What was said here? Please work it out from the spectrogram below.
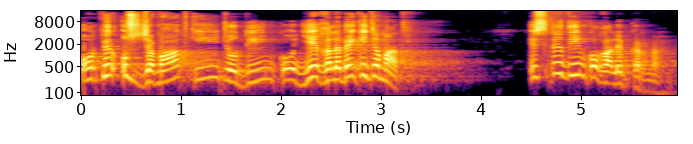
اور پھر اس جماعت کی جو دین کو، یہ غلبے کی جماعت ہے۔ اس نے دین کو غالب کرنا ہے۔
